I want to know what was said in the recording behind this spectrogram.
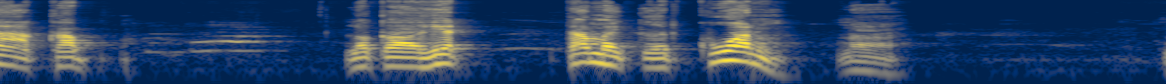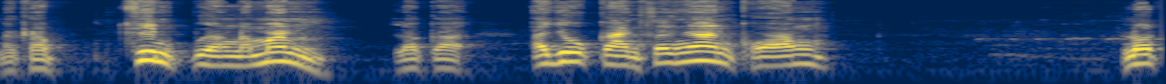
ยากครับ แล้วก็เฮ็ดถ้าไม่เกิดควนนะนะครับ สิ้นเปลืองน้ำมัน แล้วก็อายุการใช้งานของรถ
